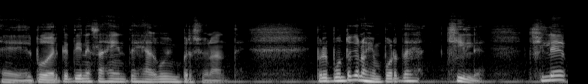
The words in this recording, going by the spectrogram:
eh, el poder que tiene esa gente es algo impresionante. Pero el punto que nos importa es Chile. Chile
